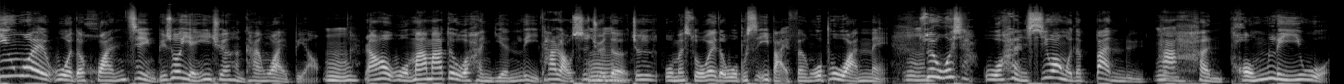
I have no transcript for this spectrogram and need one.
因为我的环境，比如说演艺圈很看外表，嗯，然后我妈妈对我很严厉，她老是觉得就是我们所谓的我不是一百分，我不完美，嗯，所以我想我很希望我的伴侣他很同理我，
